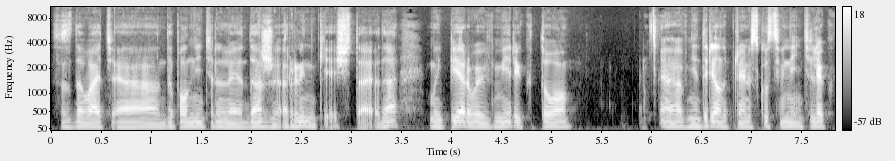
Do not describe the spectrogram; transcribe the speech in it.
создавать э, дополнительные даже рынки, я считаю, да. Мы первые в мире, кто э, внедрил, например, искусственный интеллект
